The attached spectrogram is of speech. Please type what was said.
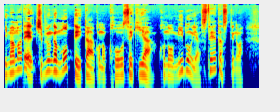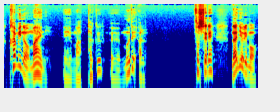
今まで自分が持っていたこの功績やこの身分やステータスっていうのは神の前に全く無である。そしてね何よりも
